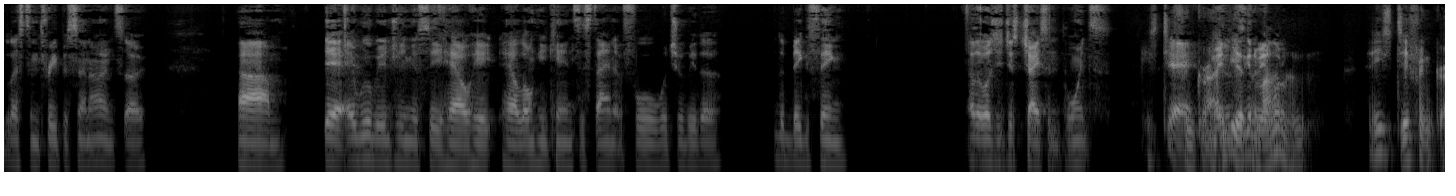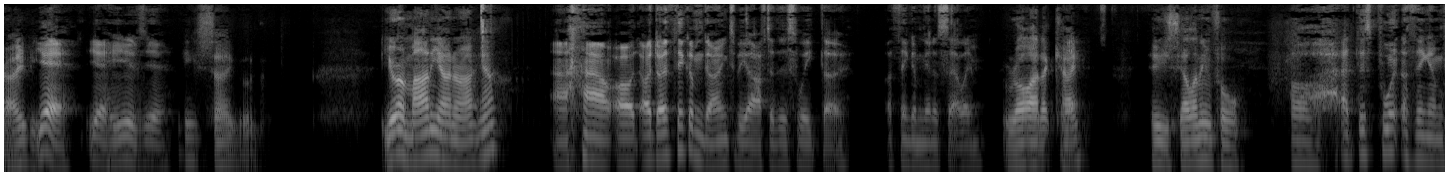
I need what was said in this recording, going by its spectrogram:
less than three percent owned. So um, yeah, it will be interesting to see how he how long he can sustain it for, which will be the the big thing. Otherwise, you're just chasing points. he's Yeah, different I mean, gravy there's at the a of- He's different gravy. Yeah, yeah, he is. Yeah. He's so good. You're a Marnie owner, aren't you? Uh, I, I don't think I'm going to be after this week though. I think I'm going to sell him. Right, okay. Who you selling him for? Oh, at this point, I think I'm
